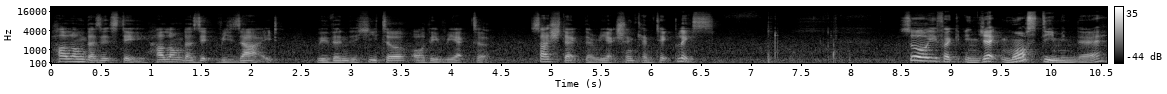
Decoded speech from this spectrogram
How long does it stay? How long does it reside within the heater or the reactor such that the reaction can take place? So if I inject more steam in there,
